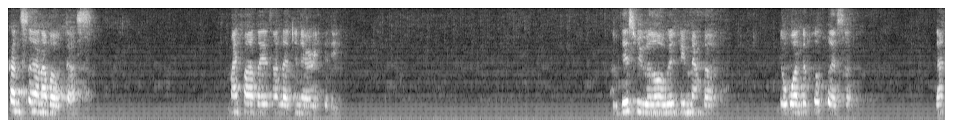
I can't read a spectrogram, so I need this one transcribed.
concerned about us. My father is a legendary today. And this we will always remember the wonderful person that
